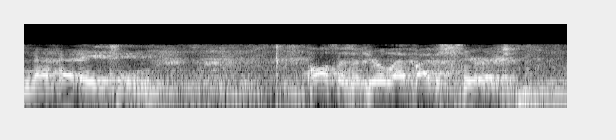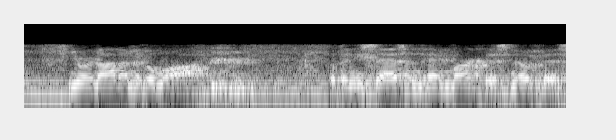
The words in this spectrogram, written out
uh, 18. Paul says, If you're led by the Spirit, you are not under the law. But then he says, and, and mark this, note this,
